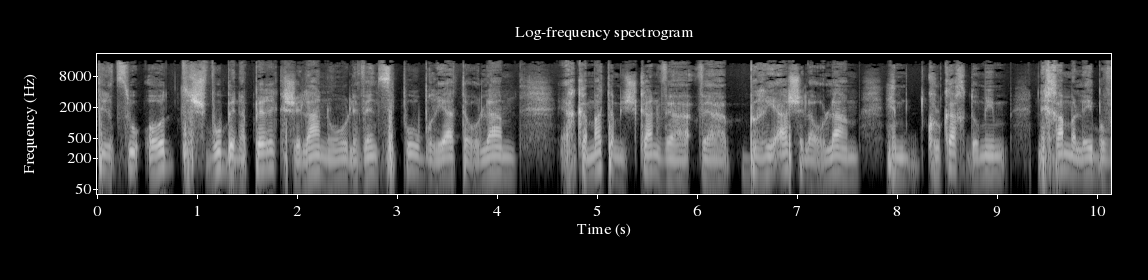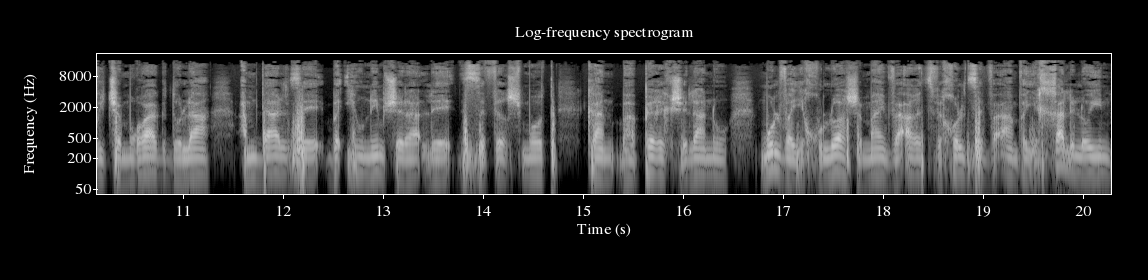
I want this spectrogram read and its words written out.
תרצו עוד, תשוו בין הפרק שלנו לבין סיפור בריאת העולם, הקמת המשכן וה, והבריאה של העולם הם כל כך דומים. נחמה ליבוביץ', המורה הגדולה, עמדה על זה בעיונים שלה לספר שמות, כאן בפרק שלנו, מול ויחולו השמיים והארץ וכל צבעם, ויכל אלוהים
